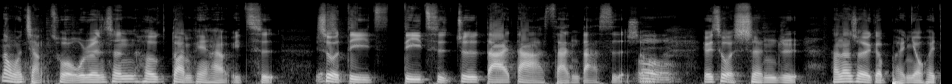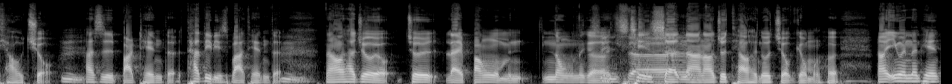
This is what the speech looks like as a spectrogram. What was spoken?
那我讲错了。我人生喝断片还有一次，是我第一第一次，就是大概大三大四的时候，有一次我生日，然后那时候有一个朋友会调酒，嗯，他是 bartender，他弟弟是 bartender，嗯，然后他就有就是来帮我们弄那个庆生啊，然后就调很多酒给我们喝。然后因为那天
